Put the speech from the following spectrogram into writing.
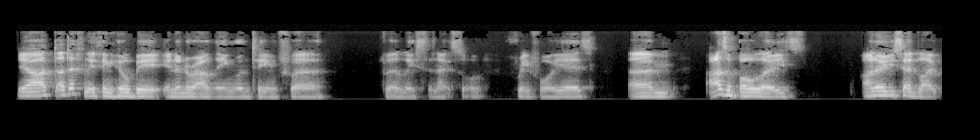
yeah, I, I, definitely think he'll be in and around the England team for for at least the next sort of three four years. Um, as a bowler, he's I know you said like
